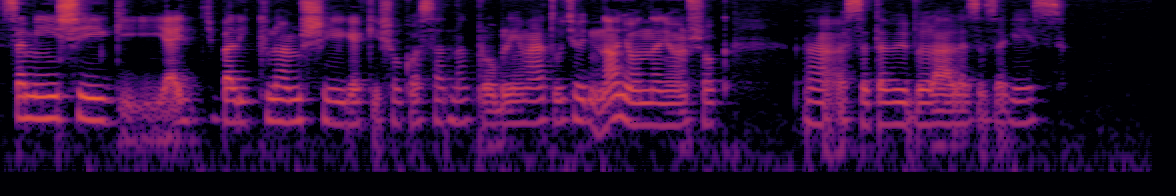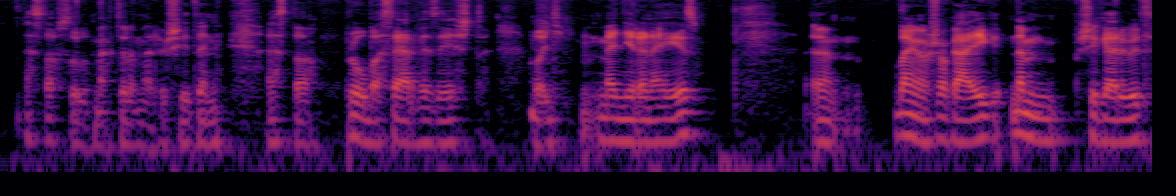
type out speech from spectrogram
személyiségi, egybeli különbségek is okozhatnak problémát, úgyhogy nagyon-nagyon sok összetevőből áll ez az egész. Ezt abszolút meg tudom erősíteni, ezt a próbaszervezést, hogy mennyire nehéz. Nagyon sokáig nem sikerült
